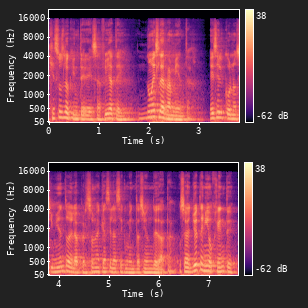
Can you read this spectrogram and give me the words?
Que eso es lo que interesa, fíjate, no es la herramienta, es el conocimiento de la persona que hace la segmentación de data. O sea, yo he tenido gente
